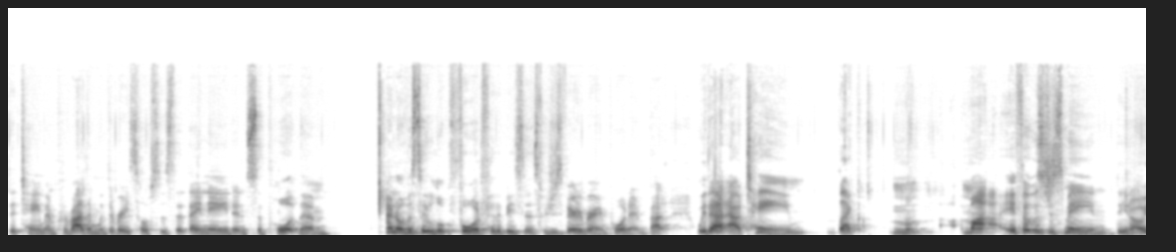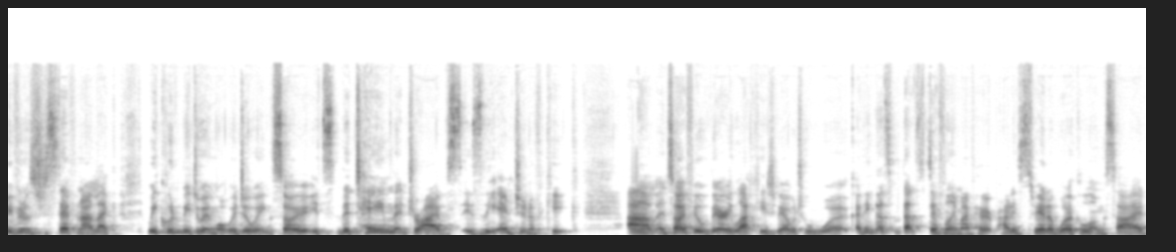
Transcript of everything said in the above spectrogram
the team and provide them with the resources that they need and support them and obviously look forward for the business, which is very, very important. But without our team, like, my if it was just me and you know even if it was just Steph and I like we couldn't be doing what we're doing so it's the team that drives is the engine of KIC um, and so I feel very lucky to be able to work. I think that's that's definitely my favorite part is to be able to work alongside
